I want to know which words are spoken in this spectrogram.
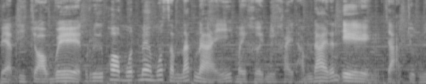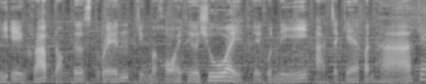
แบบที่จอมเวท หรือพ่อมดแม่มดสำนักไหน ไม่เคยมีใครทำได้นั่นเอง จากจุดนี้เองครับดรสเตรนจึงมาขอให้เธอช่วย เธอคนนี้อาจจะแก้ปัญหา แก้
